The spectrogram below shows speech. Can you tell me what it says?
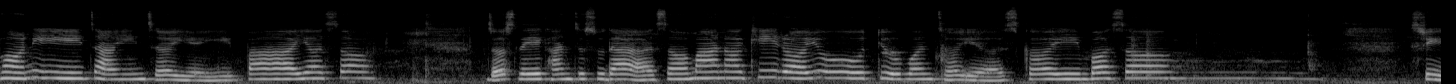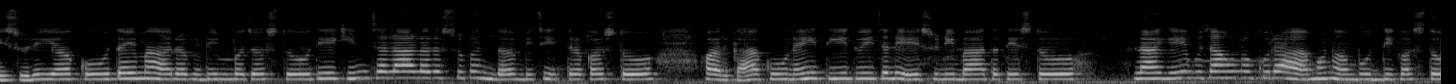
भनी चाहिन्छ यही पायस। जसले खान्छ सुधा समान खिरयो त्यो बन्छ यसकै बस। श्री सूर्यको उदयमा रविबिम्ब जस्तो देखिन्छ लाल र सुगन्ध विचित्र कस्तो? अर्का कुनै ती दुईजले सुनि बात त्यस्तो। लागे बुझाउन कुरा मन बुद्धि कस्तो?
